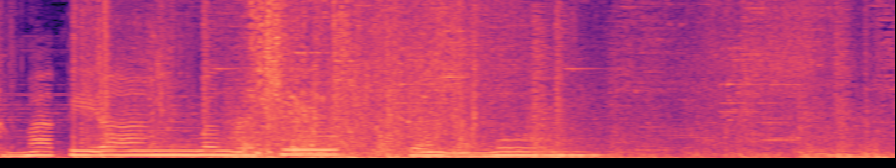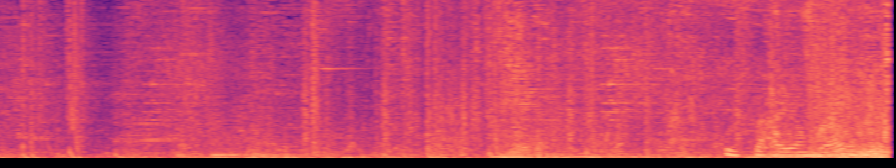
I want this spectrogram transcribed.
Kematian mengecup kenamu Usaha yang bagus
